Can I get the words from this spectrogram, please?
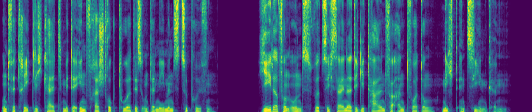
und Verträglichkeit mit der Infrastruktur des Unternehmens zu prüfen. Jeder von uns wird sich seiner digitalen Verantwortung nicht entziehen können.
